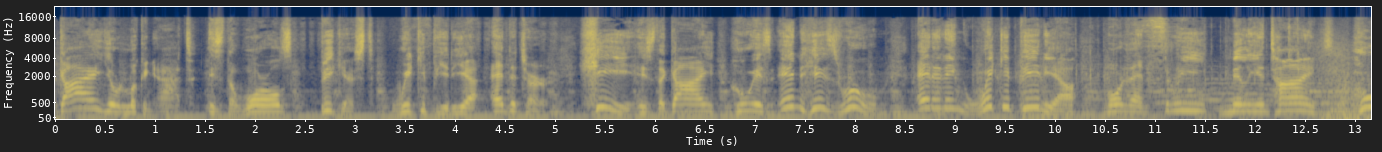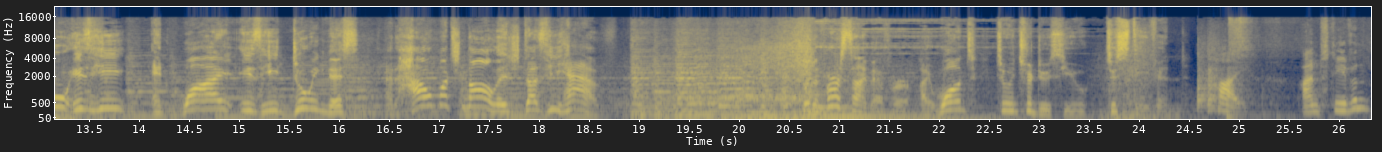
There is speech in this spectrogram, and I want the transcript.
guy you're looking at is the world's biggest Wikipedia editor. He is the guy who is in his room editing Wikipedia more than 3 million times. Who is he and why is he doing this and how much knowledge does he have? For the first time ever, I want to introduce you to Steven. Hi, I'm Steven,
